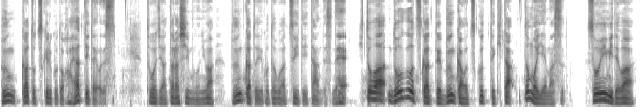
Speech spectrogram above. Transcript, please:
文化とつけることが流行っていたようです。当時新しいものには文化という言葉がついていたんですね。人は道具を使って文化を作ってきたとも言えます。そういう意味では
